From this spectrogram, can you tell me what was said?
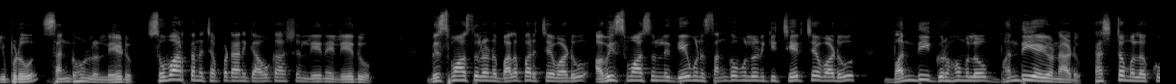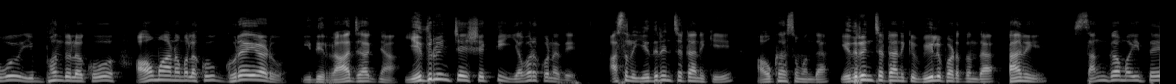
ఇప్పుడు సంఘంలో లేడు. సువార్తన చెప్పడానికి అవకాశం లేనే లేదు. విశ్వాసులను బలపరిచేవాడు అవిశ్వాసుల్ని దేవుని సంఘములోనికి చేర్చేవాడు బందీ గృహములో బందీ అయి ఉన్నాడు. కష్టములకు ఇబ్బందులకు అవమానములకు గురయ్యాడు. ఇది రాజాజ్ఞ. ఎదురించే శక్తి ఎవరికొన్నది? అసలు ఎదిరించటానికి అవకాశం ఉందా? ఎదిరించటానికి వీలు పడుతుందా? కానీ సంఘమైతే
